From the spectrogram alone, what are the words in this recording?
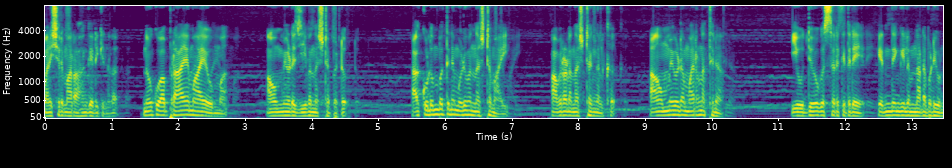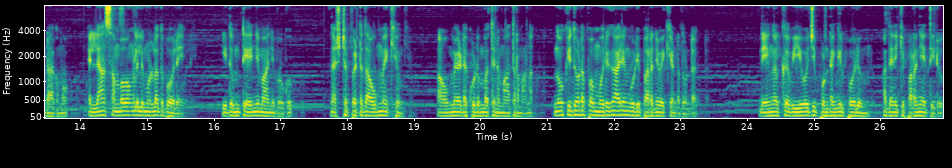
മനുഷ്യന്മാർ അഹങ്കരിക്കുന്നത്? നോക്കൂ ആ പ്രായമായ ഉമ്മ ആ ഉമ്മയുടെ ജീവൻ നഷ്ടപ്പെട്ടു. ആ കുടുംബത്തിന് മുഴുവൻ നഷ്ടമായി. അവരുടെ നഷ്ടങ്ങൾക്ക് ആ ഉമ്മയുടെ മരണത്തിന് ഈ ഉദ്യോഗസ്ഥർക്കെതിരെ എന്തെങ്കിലും നടപടി ഉണ്ടാകുമോ? എല്ലാ സംഭവങ്ങളിലും ഉള്ളതുപോലെ ഇതും തേഞ്ഞു മാഞ്ഞു പോകും. നഷ്ടപ്പെട്ടത് ആ ഉമ്മയ്ക്കും ആ ഉമ്മയുടെ കുടുംബത്തിന് മാത്രമാണ്. നോക്കിയതോടൊപ്പം ഒരു കാര്യം കൂടി പറഞ്ഞു വെക്കേണ്ടതുണ്ട്. നിങ്ങൾക്ക് വിയോജിപ്പുണ്ടെങ്കിൽ പോലും അതെനിക്ക് പറഞ്ഞേ തീരൂ.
